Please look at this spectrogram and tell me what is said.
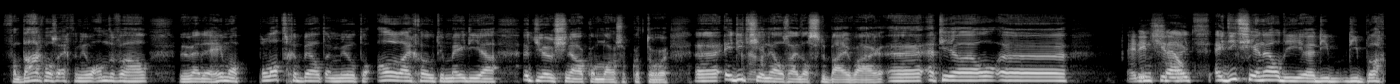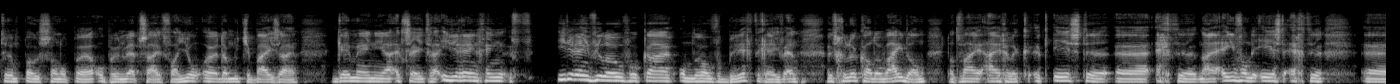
Vandaag was echt een heel ander verhaal. We werden helemaal plat gebeld en maild door allerlei grote media. Het Jeugdjournaal kwam langs op kantoor. Eh Editie NL zei dat ze erbij waren. Eh RTL... eh, Editie NL. Editie NL die, die, die bracht er een post van op, op hun website van joh, daar moet je bij zijn. Game Mania, et cetera. Iedereen ging... Iedereen viel over elkaar om erover bericht te geven. En het geluk hadden wij dan dat wij eigenlijk het eerste eh, echte, nou ja, een van de eerste echte eh,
